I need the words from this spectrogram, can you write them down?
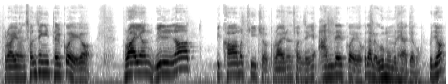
브라이언은 선생이 될 거예요. Brian will not become a teacher. 브라이언은 선생이 안 될 거예요. 그 다음에 의문문 해야 되고. 그죠?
